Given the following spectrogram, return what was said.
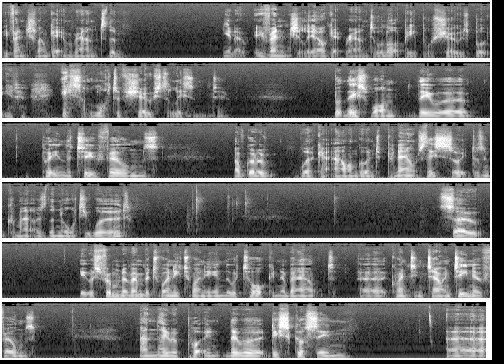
eventually I'm getting round to them. You know, eventually I'll get round to a lot of people's shows, but you know, it's a lot of shows to listen to. But this one, they were putting the two films. I've got to work out how I'm going to pronounce this so it doesn't come out as the naughty word. So it was from November 2020, and they were talking about uh, Quentin Tarantino films and they were putting they were discussing uh,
